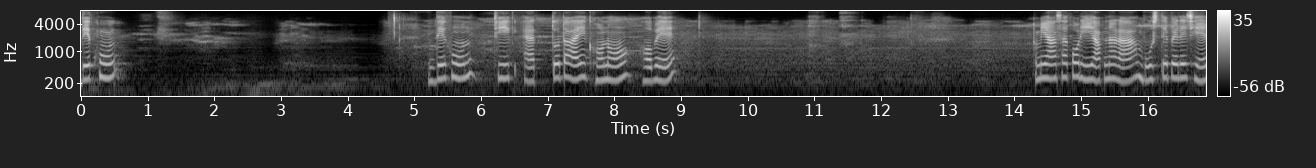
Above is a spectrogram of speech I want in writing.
দেখুন দেখুন, ঠিক এতটাই ঘন হবে। আমি আশা করি আপনারা বুঝতে পেরেছেন।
